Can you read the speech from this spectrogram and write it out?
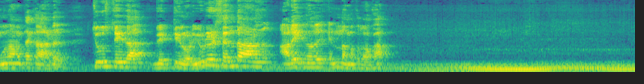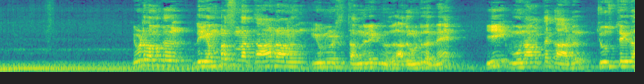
മൂന്നാമത്തെ കാർഡ് ചൂസ് ചെയ്ത വ്യക്തികളോട് യൂണിവേഴ്സ് എന്താണ് അറിയിക്കുന്നത് എന്ന് നമുക്ക് നോക്കാം. ഇവിടെ നമുക്ക് ദി എംപ്രസ് എന്ന കാർഡാണ് യൂണിവേഴ്സ് തന്നിരിക്കുന്നത്. അതുകൊണ്ട് തന്നെ ഈ മൂന്നാമത്തെ കാർഡ് ചൂസ് ചെയ്ത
